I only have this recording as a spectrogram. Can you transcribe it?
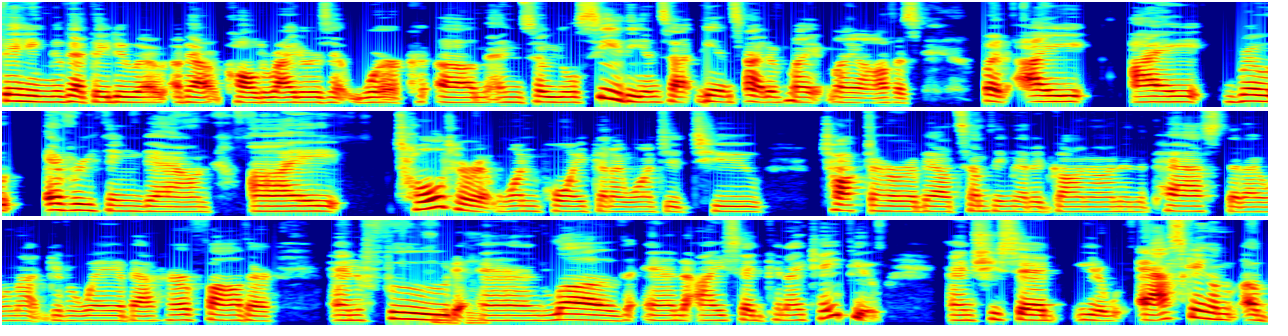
thing that they do uh, about called writers at work um, and so you'll see the inside the inside of my my office. But i i wrote everything down. I told her at one point that i wanted to talk to her about something that had gone on in the past that i will not give away about her father and food mm-hmm. and love. And I said, Can I tape you? And she said, You know, asking a, a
